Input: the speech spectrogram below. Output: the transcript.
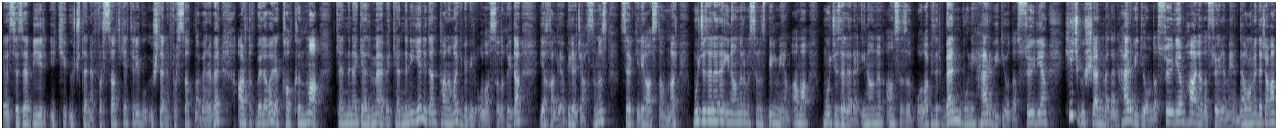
e, size 1, 2, 3 tane fırsat getirir. Bu 3 tane fırsatla beraber artık böyle var ya kalkınma kendine gelme ve kendini yeniden tanıma gibi bir olasılığı da yakalayabileceksiniz sevgili aslanlar. Mucizelere inanır mısınız bilmiyorum ama mucizelere inanın ansızın olabilir. Ben bunu her videoda söyleyeyim. Hiç üşenmeden her videomda söyleyeyim. Hala da söylemeye devam edeceğim.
